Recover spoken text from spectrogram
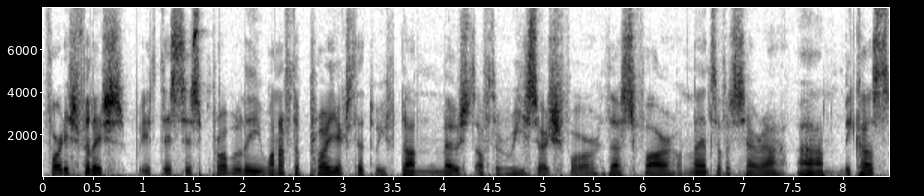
for this village. This is probably one of the projects that we've done most of the research for thus far on Lands of Asera, um, because.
